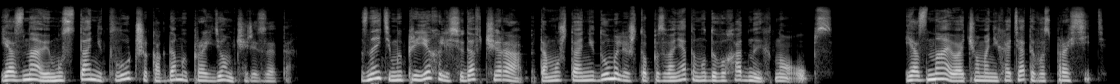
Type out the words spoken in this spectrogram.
«Я знаю, ему станет лучше, когда мы пройдем через это. Знаете, мы приехали сюда вчера, потому что они думали, что позвонят ему до выходных, но упс. Я знаю, о чем они хотят его спросить.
